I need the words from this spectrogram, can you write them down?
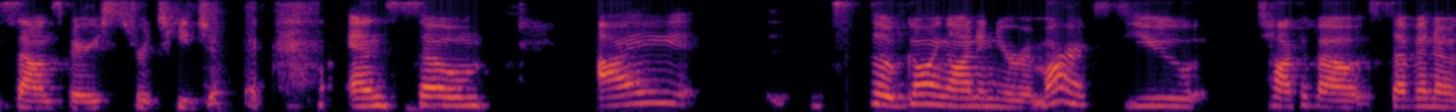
sounds very strategic. And so I, so going on in your remarks, you talk about 70,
